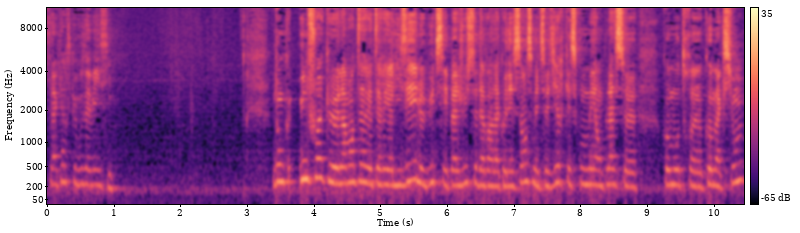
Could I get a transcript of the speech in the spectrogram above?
C'est la carte que vous avez ici. Donc, une fois que l'inventaire était réalisé, le but, c'est pas juste d'avoir la connaissance, mais de se dire qu'est-ce qu'on met en place euh, comme, autre, euh, comme action.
